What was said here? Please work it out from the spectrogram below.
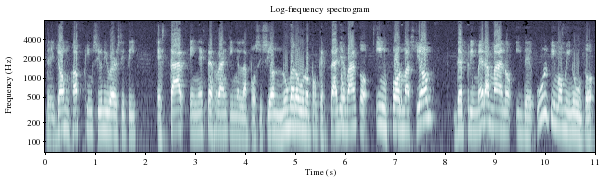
de John Hopkins University estar en este ranking en la posición número uno porque está llevando información de primera mano y de último minuto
